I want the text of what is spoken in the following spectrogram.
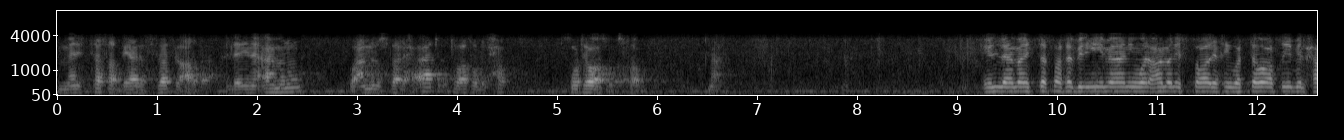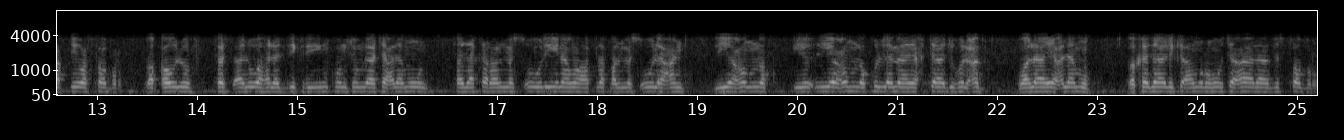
من اتصف بهذه الصفات الأربعة. الذين آمنوا وعملوا الصالحات وتواصوا بالحق وتواصوا بالصبر. إلا من اتصف بالإيمان والعمل الصالح والتواصي بالحق والصبر وقوله فاسألوا أهل الذكر إن كنتم لا تعلمون فذكر المسؤولين وأطلق المسؤول عنه ليعم, ليعم كل ما يحتاجه العبد ولا يعلمه وكذلك أمره تعالى بالصبر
